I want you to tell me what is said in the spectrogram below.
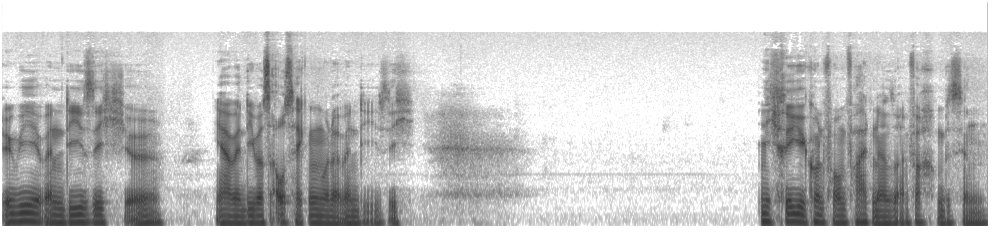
Irgendwie, wenn die sich, äh, ja, wenn die was aushacken oder wenn die sich nicht regelkonform verhalten, also einfach ein bisschen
